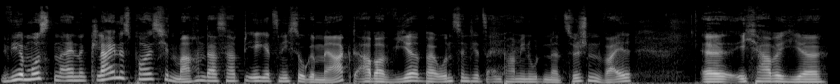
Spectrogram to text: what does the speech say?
wir mussten ein kleines Päuschen machen, das habt ihr jetzt nicht so gemerkt, aber wir bei uns sind jetzt ein paar Minuten dazwischen, weil äh, ich habe hier,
